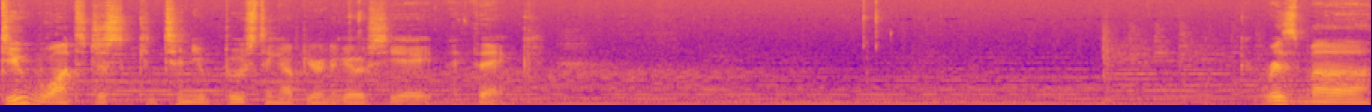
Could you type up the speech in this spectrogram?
do want to just continue boosting up your negotiate, I think. Charisma.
